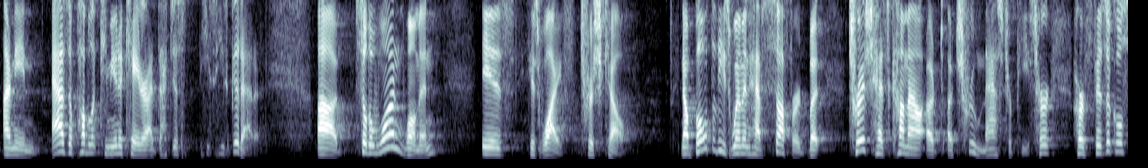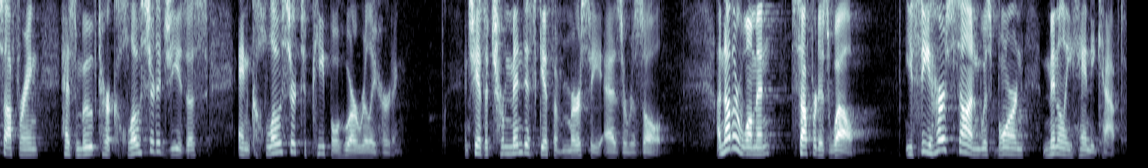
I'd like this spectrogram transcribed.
I mean, as a public communicator, I, I just, he's, he's good at it. Uh, so the one woman is his wife, Trish Kell. Now, both of these women have suffered, but Trish has come out a, a true masterpiece. Her, her physical suffering has moved her closer to Jesus and closer to people who are really hurting. And she has a tremendous gift of mercy as a result. Another woman suffered as well. You see, her son was born mentally handicapped.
